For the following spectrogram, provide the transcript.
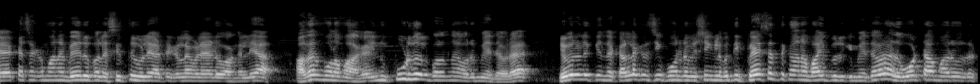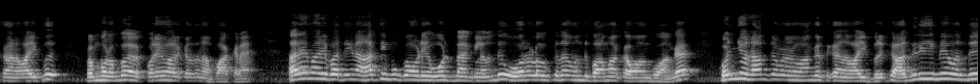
ஏக்கச்சக்கமான வேறு பல சித்து விளையாட்டுகள்லாம் விளையாடுவாங்க இல்லையா? அதன் மூலமாக இன்னும் கூடுதல் பலம் தான் வருமே தவிர இவர்களுக்கு இந்த கள்ளக்கரிசி போன்ற விஷயங்களை பற்றி பேசுறதுக்கான வாய்ப்பு இருக்குமே தவிர அது ஓட்டாக மாறுவதற்கான வாய்ப்பு ரொம்ப ரொம்ப குறைவாக இருக்கிறத நான் பார்க்குறேன். அதே மாதிரி பார்த்தீங்கன்னா அதிமுகவுடைய ஓட் பேங்க்கில் வந்து ஓரளவுக்கு தான் வந்து பாமக வாங்குவாங்க. கொஞ்சம் நாம் தமிழர் வாங்குறதுக்கான வாய்ப்பு இருக்குது அதுலேயுமே வந்து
